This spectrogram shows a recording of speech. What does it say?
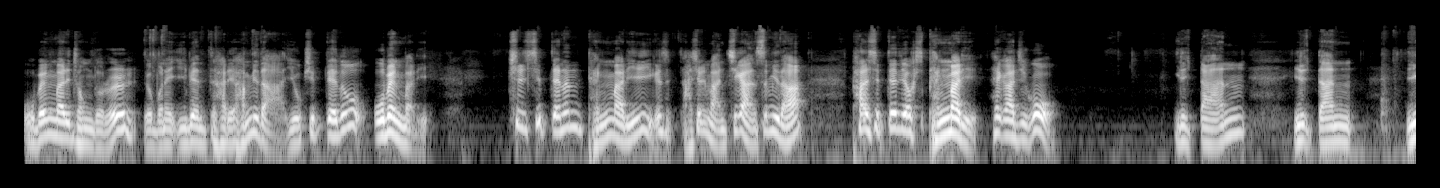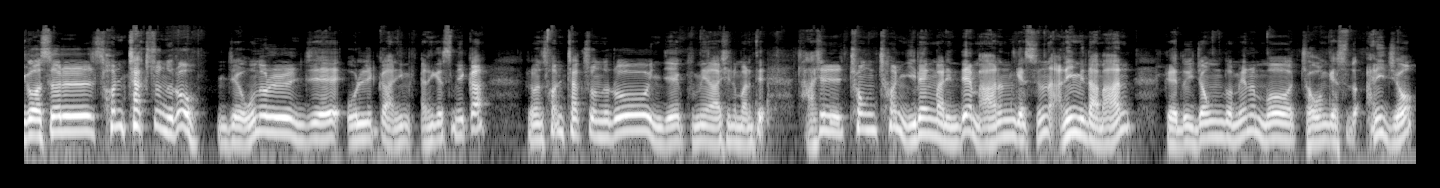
500마리 정도를 이번에 이벤트 하려 합니다. 60대도 500마리, 70대는 100마리, 이게 사실 많지가 않습니다. 80대도 역시 100마리 해가지고 일단 일단 이것을 선착순으로 이제 오늘 이제 올릴 거 아니, 아니겠습니까? 그런 선착순으로 이제 구매하시는 분한테 사실 총 1200마리인데 많은 개수는 아닙니다만 그래도 이 정도면은 뭐 적은 개수도 아니죠.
